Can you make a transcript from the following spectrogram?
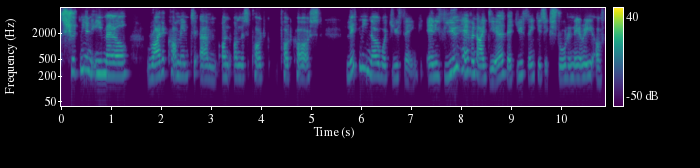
shoot me an email, write a comment um, on, on this pod, podcast. Let me know what you think. And if you have an idea that you think is extraordinary of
